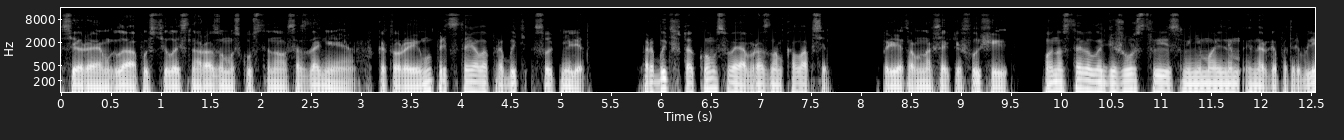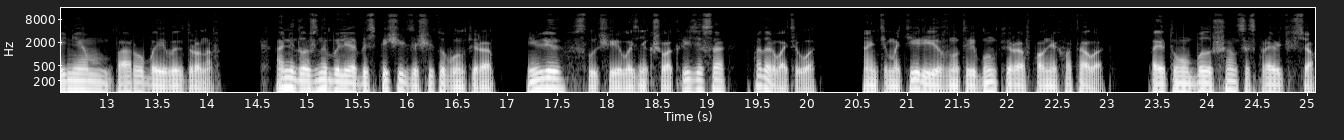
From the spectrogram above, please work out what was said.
Серая мгла опустилась на разум искусственного создания, в которое ему предстояло пробыть сотни лет. Пробыть в таком своеобразном коллапсе. При этом, на всякий случай, он оставил на дежурстве с минимальным энергопотреблением пару боевых дронов. Они должны были обеспечить защиту бункера, или, в случае возникшего кризиса, подорвать его. Антиматерии внутри бункера вполне хватало, поэтому был шанс исправить все,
